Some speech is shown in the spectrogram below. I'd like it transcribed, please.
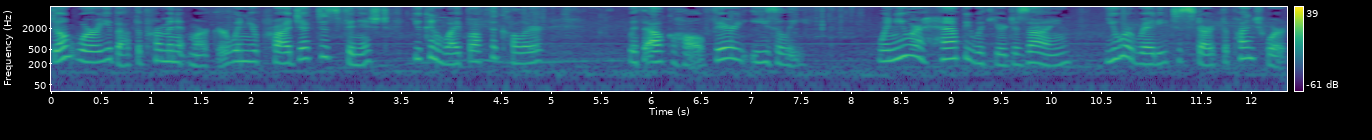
Don't worry about the permanent marker. When your project is finished, you can wipe off the color with alcohol very easily. When you are happy with your design, you are ready to start the punch work.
